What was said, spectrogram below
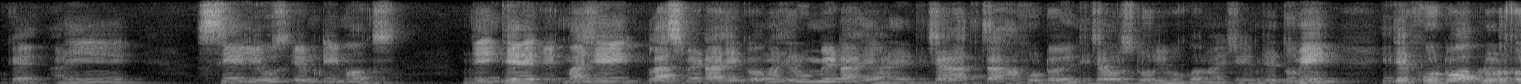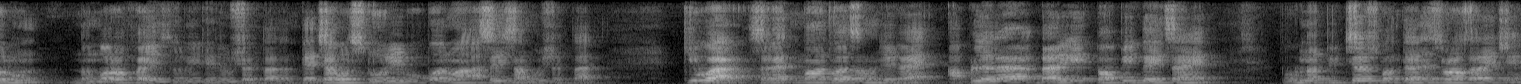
okay आणि सी लिव्ज एम टी मग्स म्हणजे इथे एक माझी क्लासमेट आहे किंवा माझी रूममेट आहे आणि तिच्या तिचा हा फोटो आहे तिच्यावर स्टोरी बुक बनवायची आहे. म्हणजे तुम्ही इथे फोटो अपलोड करून नंबर ऑफ फाईल्स तुम्ही इथे देऊ शकता. त्याच्यावर स्टोरी बुक बनवा असंही सांगू शकता. किंवा सगळ्यात महत्त्वाचं म्हणजे काय? आपल्याला डायरेक्ट एक टॉपिक द्यायचा आहे. पूर्ण पिक्चर्स पण त्यानेच ड्रॉ करायचे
